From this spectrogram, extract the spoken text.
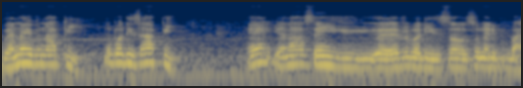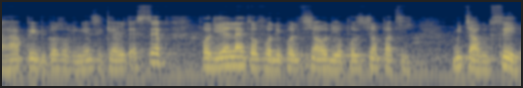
we are not even happy. Nobody is happy. Eh? You are now saying you, you uh, everybody is so so many people are happy because of the insecurity except for the elite or for the politician or the opposition party which i would say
